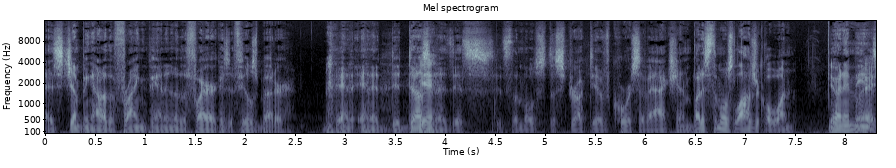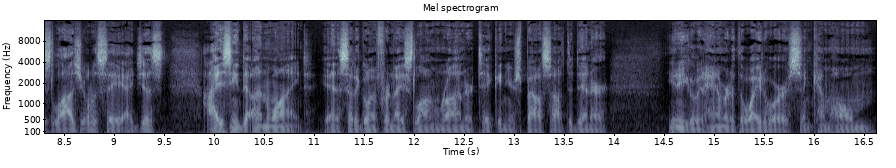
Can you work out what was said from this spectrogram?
it's jumping out of the frying pan into the fire because it feels better, and and it, it doesn't. Yeah. It's it's the most destructive course of action, but it's the most logical one. You know what I mean? Right. It's logical to say I just I just need to unwind and instead of going for a nice long run or taking your spouse out to dinner. You know, you go get hammered at the White Horse and come home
